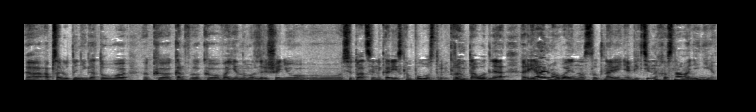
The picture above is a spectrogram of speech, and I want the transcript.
абсолютно не готова к, к военному разрешению ситуации на Корейском полуострове. Кроме того, для реального военного столкновения объективных оснований нет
